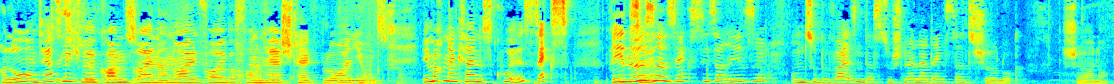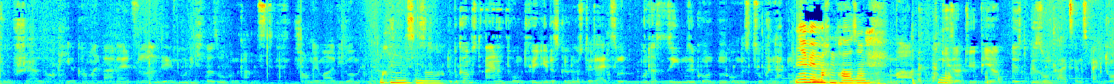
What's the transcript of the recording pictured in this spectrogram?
Hallo und herzlich willkommen zu einer neuen Folge von Hashtag Brawl Jungs. Wir machen ein kleines Quiz. Sechs Rätsel. Löse sechs dieser Rätsel, um zu beweisen, dass du schneller denkst als Sherlock. Sherlock. Sherlock, hier kommen ein paar Rätsel, an denen du dich versuchen kannst. Schauen wir mal, wie du am Ende. Mach mal ein bisschen lauter. Du bekommst einen Punkt für jedes gelöste Rätsel und hast sieben Sekunden, um es zu knacken. Ne, wir machen Pause. Mark, dieser Typ hier ist Gesundheitsinspektor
